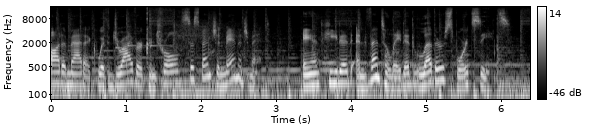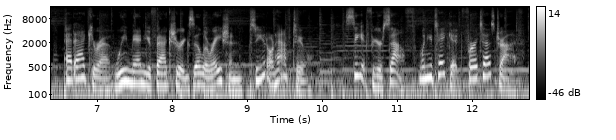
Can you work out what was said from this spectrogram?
automatic with driver control suspension management, and heated and ventilated leather sports seats. At Acura, we manufacture exhilaration so you don't have to. See it for yourself when you take it for a test drive.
